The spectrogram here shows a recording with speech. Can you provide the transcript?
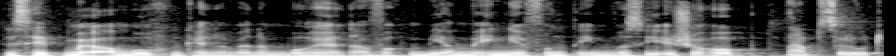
das hätten wir ja auch machen können, weil dann mache ich halt einfach mehr Menge von dem, was ich eh schon habe. Absolut.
